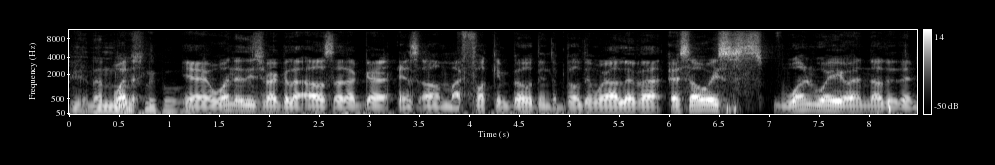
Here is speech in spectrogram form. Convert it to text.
Yeah, none One- of sleepover. Yeah, one of these regular L's that I get is um my fucking building, the building where I live at. It's always one way or another them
